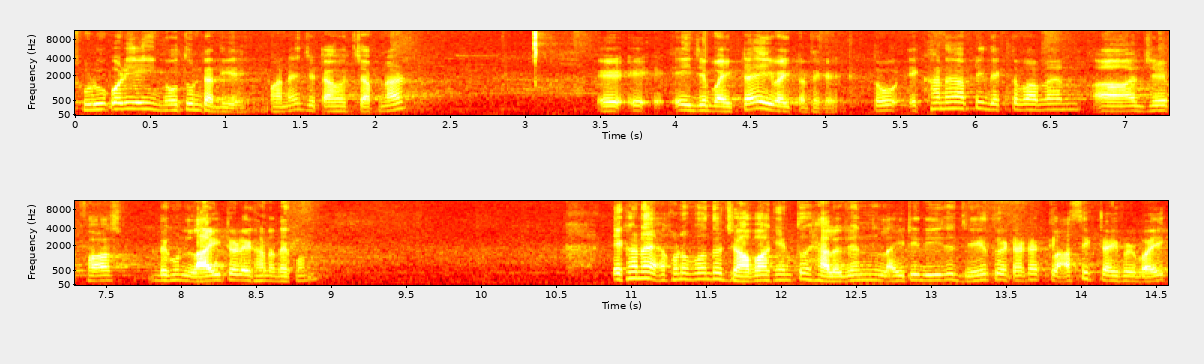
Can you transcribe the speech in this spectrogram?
শুরু করি এই নতুনটা দিয়ে মানে যেটা হচ্ছে আপনার এই যে বাইকটা এই বাইকটা থেকে। তো এখানে আপনি দেখতে পাবেন যে ফার্স্ট দেখুন লাইটের এখানে দেখুন। এখানে এখনও পর্যন্ত জাভা কিন্তু হ্যালোজেন লাইটই দিয়েছে, যেহেতু এটা একটা ক্লাসিক টাইপের বাইক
